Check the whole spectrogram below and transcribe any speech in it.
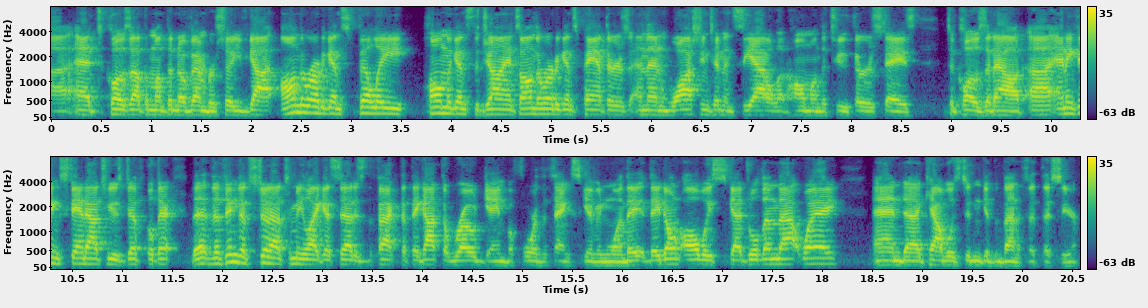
Uh, at to close out the month of November. So you've got on the road against Philly, home against the Giants, on the road against Panthers, and then Washington and Seattle at home on the two Thursdays to close it out. Uh, anything stand out to you as difficult there? The, the thing that stood out to me, like I said, is the fact that they got the road game before the Thanksgiving one. They they don't always schedule them that way, and uh, Cowboys didn't get the benefit this year.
